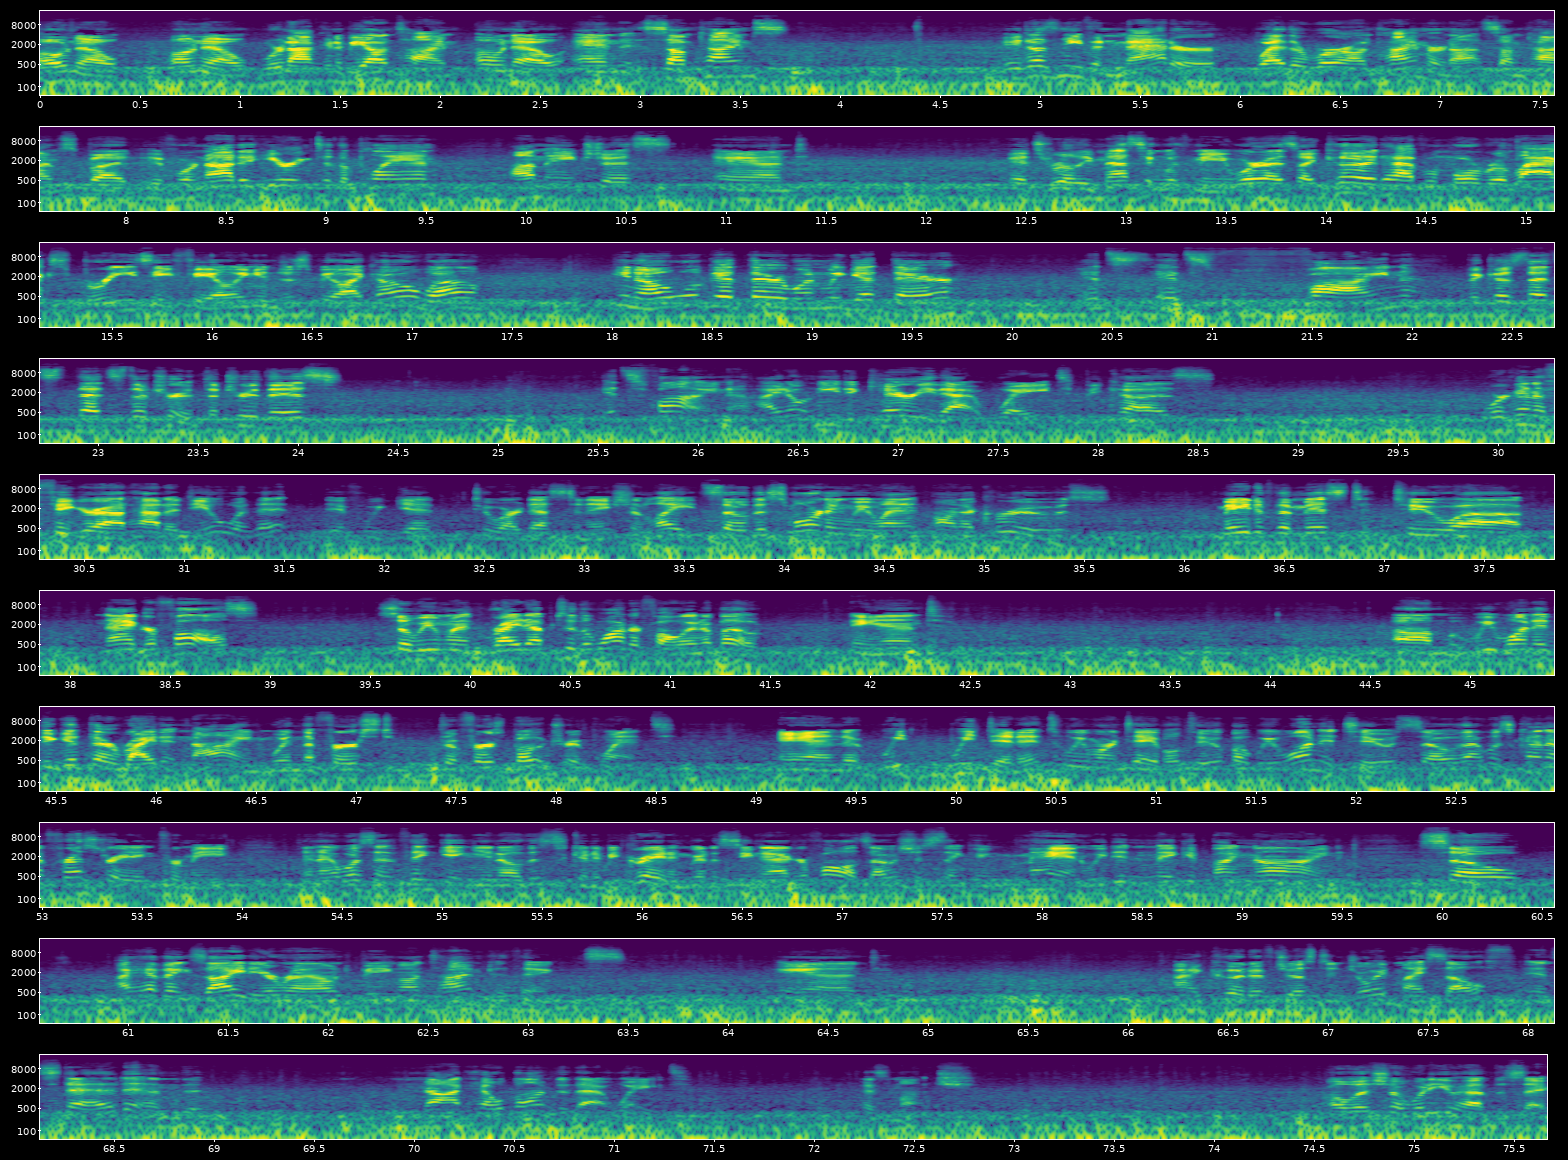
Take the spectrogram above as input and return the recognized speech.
oh no, oh no, we're not going to be on time, oh no. And sometimes it doesn't even matter whether we're on time or not sometimes, but if we're not adhering to the plan, I'm anxious and it's really messing with me. Whereas I could have a more relaxed, breezy feeling and just be like, oh, well, you know, we'll get there when we get there. It's, it's fine because that's, that's the truth. The truth is, it's fine. I don't need to carry that weight because we're going to figure out how to deal with it if we get to our destination late. So this morning we went on a cruise, Maid of the Mist to uh, Niagara Falls. So we went right up to the waterfall in a boat, and um, we wanted to get there right at nine when the first the first boat trip went, and we we didn't. We weren't able to, but we wanted to. So that was kind of frustrating for me. And I wasn't thinking, you know, this is going to be great. I'm going to see Niagara Falls. I was just thinking, man, we didn't make it by nine. So I have anxiety around being on time to things. And I could have just enjoyed myself instead and not held on to that weight as much. Alicia, what do you have to say?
